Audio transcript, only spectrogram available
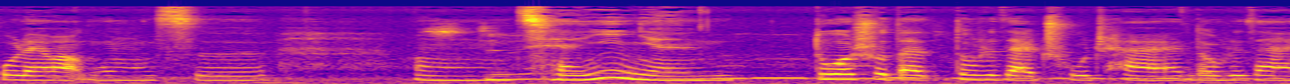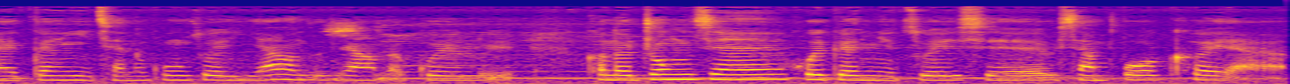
互联网公司。嗯，前一年多数的都是在出差，都是在跟以前的工作一样的这样的规律。可能中间会跟你做一些像播客呀，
